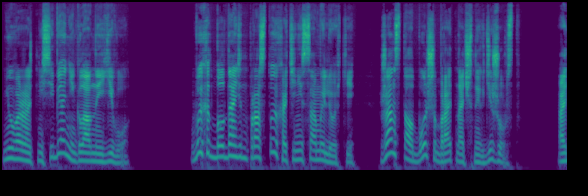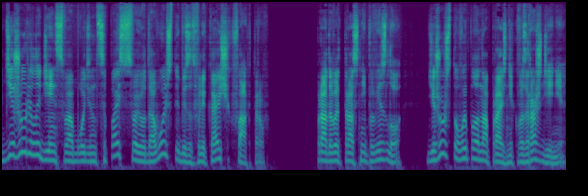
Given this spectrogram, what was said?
не уважать ни себя, ни, главное, его. Выход был найден простой, хотя не самый легкий – Жан стал больше брать ночных дежурств. Отдежурил и день свободен, цепаясь в свое удовольствие без отвлекающих факторов. Правда, в этот раз не повезло. Дежурство выпало на праздник Возрождения.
